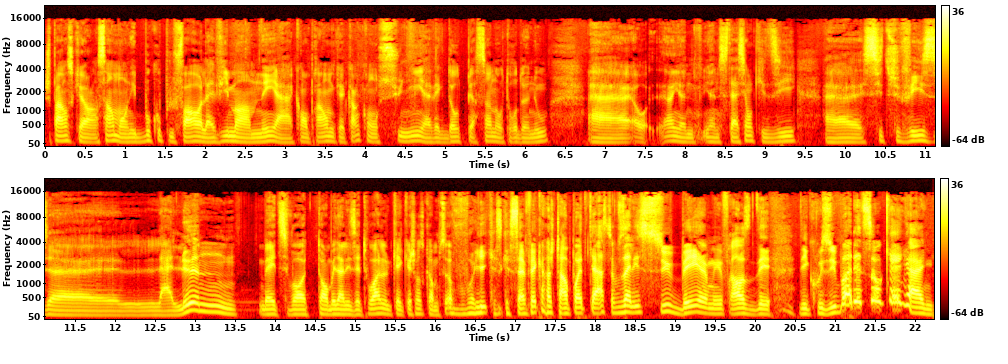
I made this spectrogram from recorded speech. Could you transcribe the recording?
je pense qu'ensemble, on est beaucoup plus fort. La vie m'a emmené à comprendre que quand on s'unit avec d'autres personnes autour de nous, euh, oh, hein, il, y a une, citation qui dit euh, Si tu vises euh, la Lune, ben, tu vas tomber dans les étoiles ou quelque chose comme ça. Vous voyez qu'est-ce que ça fait quand je suis en podcast. Vous allez subir mes phrases des, décousues. But it's okay, gang.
